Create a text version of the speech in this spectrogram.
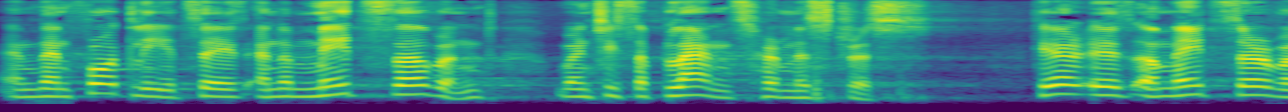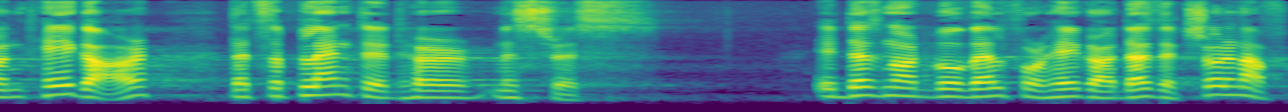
and then fourthly it says, and a maid servant when she supplants her mistress. Here is a maid servant, Hagar, that supplanted her mistress. It does not go well for Hagar, does it? Sure enough,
